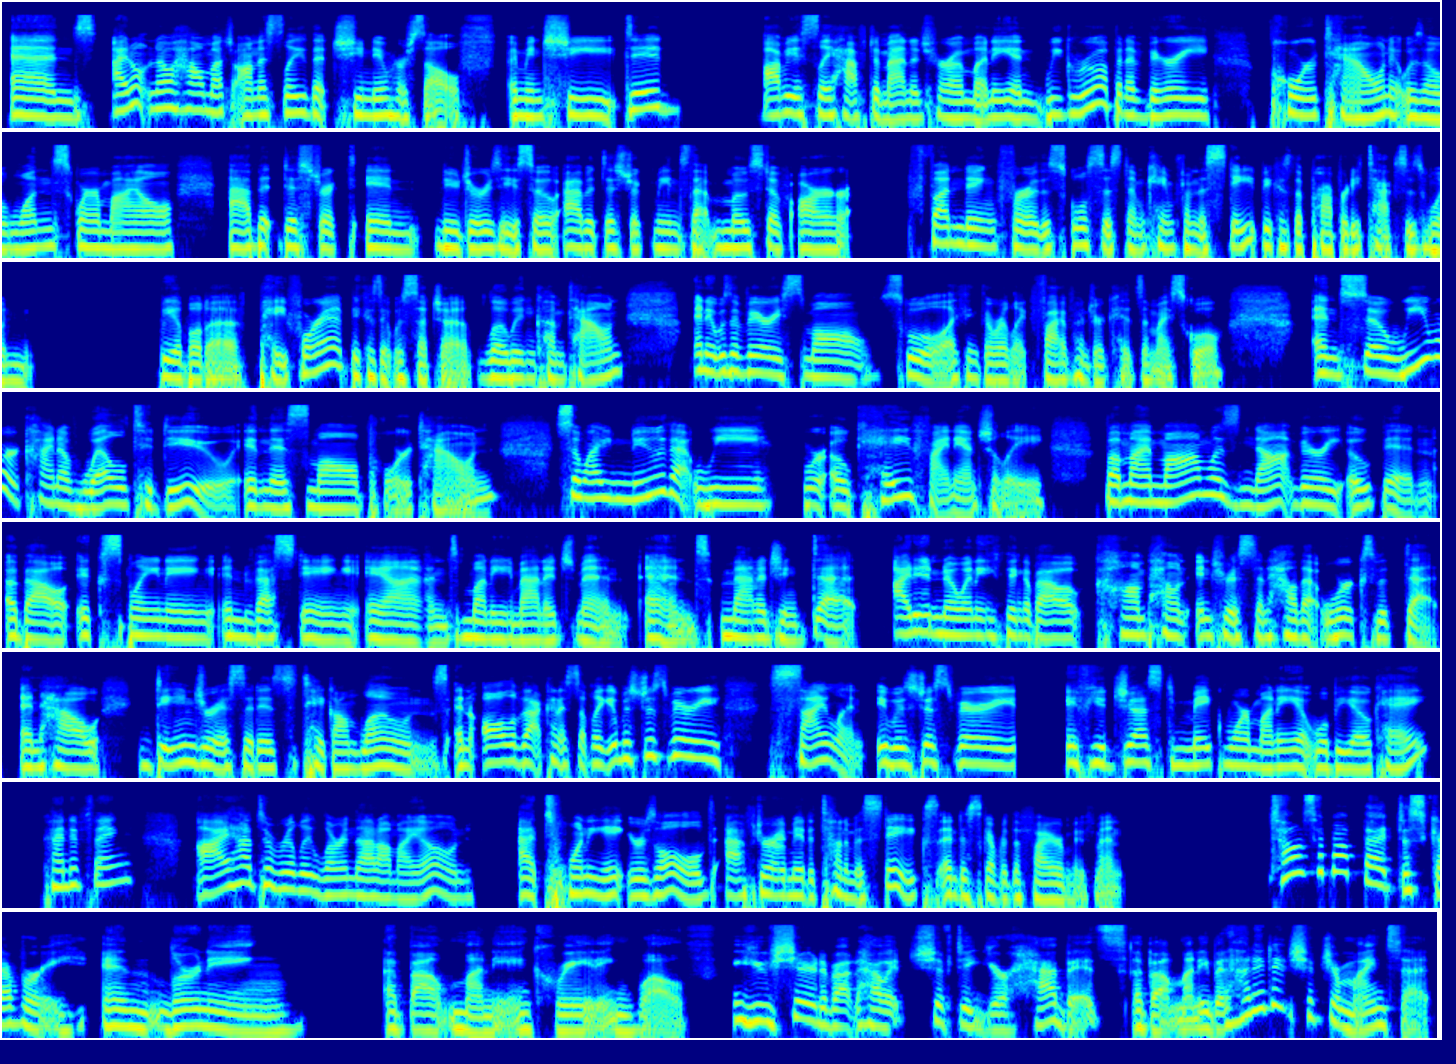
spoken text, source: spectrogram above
And I don't know how much, honestly, that she knew herself. I mean, she did obviously have to manage her own money. And we grew up in a very poor town. It was a one square mile Abbott district in New Jersey. So, Abbott district means that most of our funding for the school system came from the state because the property taxes wouldn't be able to pay for it because it was such a low income town. And it was a very small school. I think there were like 500 kids in my school. And so we were kind of well to do in this small, poor town. So I knew that we were okay financially, but my mom was not very open about explaining investing and money management and managing debt. I didn't know anything about compound interest and how that works with debt and how dangerous it is to take on loans and all of that kind of stuff. Like it was just very silent. It was just very, if you just make more money, it will be okay kind of thing. I had to really learn that on my own at 28 years old after I made a ton of mistakes and discovered the fire movement. Tell us about that discovery and learning about money and creating wealth. You shared about how it shifted your habits about money, but how did it shift your mindset?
